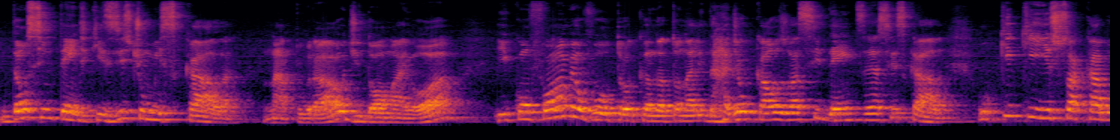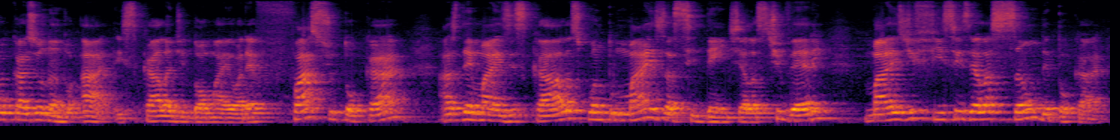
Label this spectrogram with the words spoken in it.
então se entende que existe uma escala natural de Dó maior e conforme eu vou trocando a tonalidade, eu causo acidentes nessa escala. O que, que isso acaba ocasionando? A escala de Dó maior é fácil tocar, as demais escalas, quanto mais acidente elas tiverem, mais difíceis elas são de tocar.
